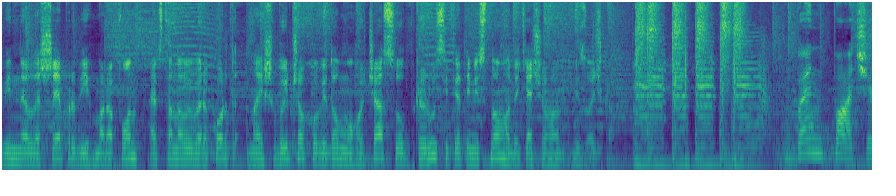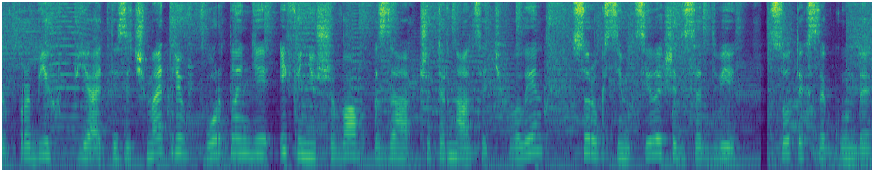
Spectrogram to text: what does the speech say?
Він не лише пробіг марафон, а й встановив рекорд найшвидшого відомого часу при русі п'ятимісного дитячого візочка. Бен Пачев пробіг 5 тисяч метрів в Портленді і фінішував за 14 хвилин 47,62 секунди,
